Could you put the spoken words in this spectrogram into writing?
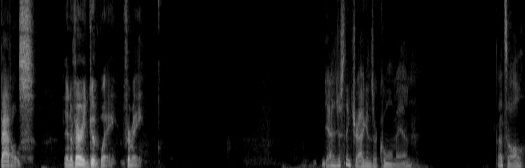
battles in a very good way for me. Yeah, I just think dragons are cool, man. That's all.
